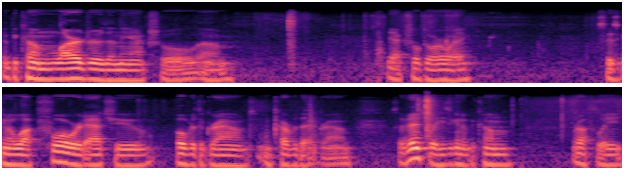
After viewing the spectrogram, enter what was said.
and become larger than the actual, um, the actual doorway. So he's going to walk forward at you over the ground and cover that ground. So eventually he's going to become roughly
